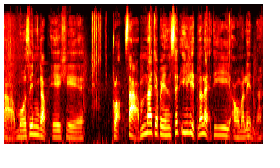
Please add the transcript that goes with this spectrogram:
อ่าโมซินกับ AK เกราะ 3 น่าจะเป็นเซตอีลิตนั่นแหละที่เอามาเล่นนะ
